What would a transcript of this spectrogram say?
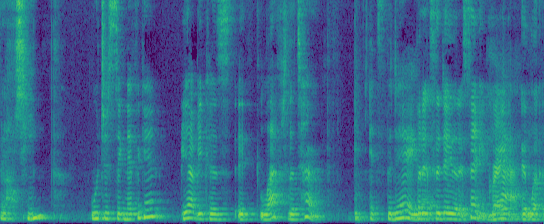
15th, which is significant. Yeah, because it left the tenth, It's the day. but it's the day that it sank, right? Yeah. It le-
